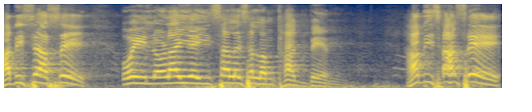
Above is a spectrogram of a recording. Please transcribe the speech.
হাদিসে আছে, ওই লড়াইয়ে ঈসা আলাইহিস সাল্লাম থাকবেন। হাদিস আছে।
